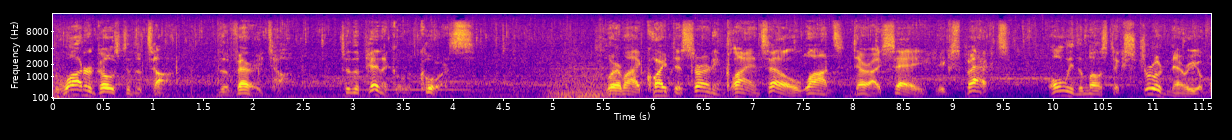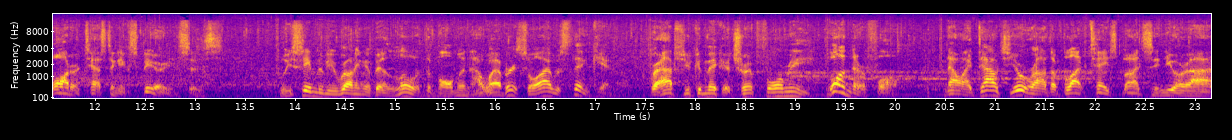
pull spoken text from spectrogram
The water goes to the top. The very top. To the pinnacle, of course where my quite discerning clientele wants, dare I say, expects, only the most extraordinary of water testing experiences. We seem to be running a bit low at the moment, however, so I was thinking, perhaps you could make a trip for me? Wonderful! Now, I doubt your rather blunt taste buds in your, uh,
